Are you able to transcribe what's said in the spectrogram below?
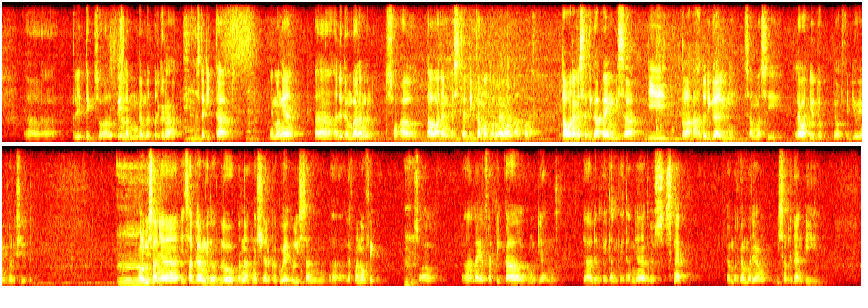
uh, kritik soal film gambar bergerak estetika gitu. memangnya uh, ada gambaran nggak soal tawaran estetika motor lewat apa? Tawaran estetika apa yang bisa ditelaah atau digali nih sama si lewat YouTube lewat video yang produksi YouTube? Hmm. kalau misalnya Instagram gitu, lu pernah nge-share ke gue tulisan uh, Lev Manovic Hmm. soal uh, layar vertikal, kemudian ya dan kaitan-kaitannya, terus snap gambar-gambar yang bisa berganti.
